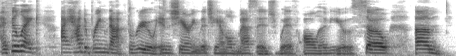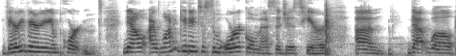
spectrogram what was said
I feel like I had to bring that through in sharing the channeled message with all of you. So, um, very, very important. Now, I want to get into some oracle messages here um, that will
